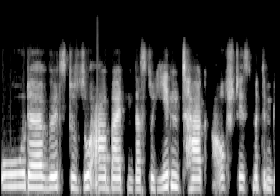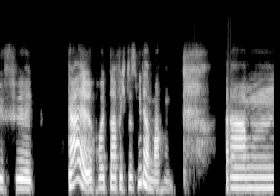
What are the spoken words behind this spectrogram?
Oder willst du so arbeiten, dass du jeden Tag aufstehst mit dem Gefühl, geil, heute darf ich das wieder machen? Ähm,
